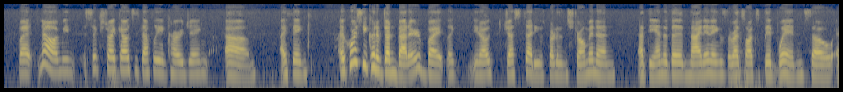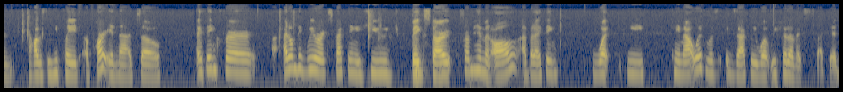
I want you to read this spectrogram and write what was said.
but no, I mean, six strikeouts is definitely encouraging. Um, I think, of course, he could have done better, but like you know, just said he was better than Stroman, and at the end of the nine innings, the Red Sox did win. So, and obviously, he played a part in that. So, I think for, I don't think we were expecting a huge, big start from him at all. uh, But I think what he came out with was exactly what we should have expected.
